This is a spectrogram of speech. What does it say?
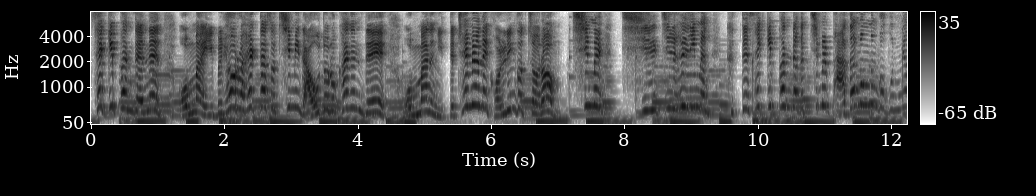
새끼 판다는 엄마 입을 혀로 핥아서 침이 나오도록 하는데 엄마는 이때 최면에 걸린 것처럼 침을 질질 흘리면 그때 새끼 판다가 침을 받아먹는 거군요.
